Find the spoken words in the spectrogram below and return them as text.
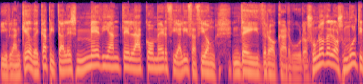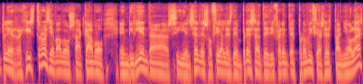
y blanqueo de capitales mediante la comercialización de hidrocarburos. Uno de los múltiples registros llevados a cabo en y en sedes sociales de empresas de diferentes provincias españolas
